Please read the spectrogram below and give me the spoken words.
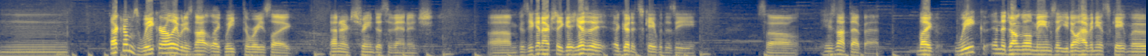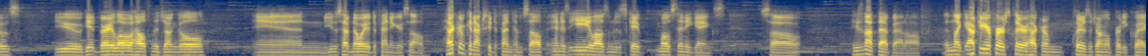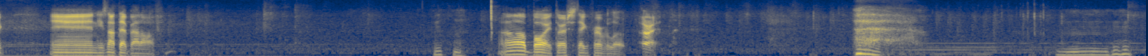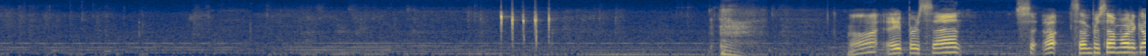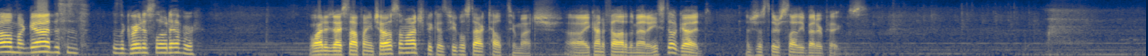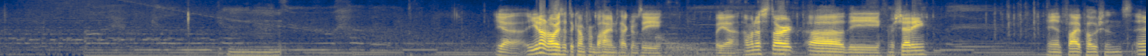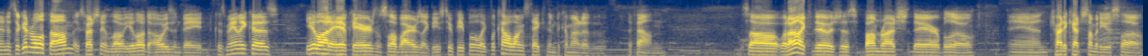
Mm, weak early, but he's not like weak to where he's like at an extreme disadvantage. Because um, he can actually get, he has a, a good escape with his E. So, he's not that bad. Like, weak in the jungle means that you don't have any escape moves, you get very low health in the jungle, and you just have no way of defending yourself. Hecarim can actually defend himself, and his E allows him to escape most any ganks. So, he's not that bad off. And like, after your first clear, Hecarim clears the jungle pretty quick, and he's not that bad off. Hmm. Oh boy, Thresh is taking forever to load. Alright. Uh, eight percent, uh, seven percent more to go. Oh my God, this is this is the greatest load ever. Why did I stop playing Cho so much? Because people stacked health too much. Uh, he kind of fell out of the meta. He's still good. It's just there's slightly better picks. Hmm. Yeah, you don't always have to come from behind Hecarim Z. But yeah, I'm gonna start uh, the machete and five potions. And it's a good rule of thumb, especially in low elo, to always invade. Because mainly because you get a lot of AFKers and slow buyers like these two people. Like, look how long it's taking them to come out of the, the fountain. So, what I like to do is just bum rush their blue and try to catch somebody who's slow.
